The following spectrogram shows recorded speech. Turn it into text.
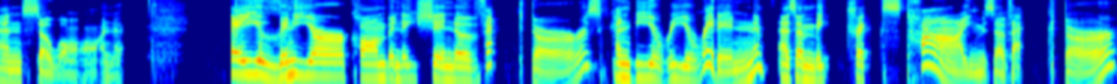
and so on a linear combination of vectors can be rewritten as a matrix times a vector.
